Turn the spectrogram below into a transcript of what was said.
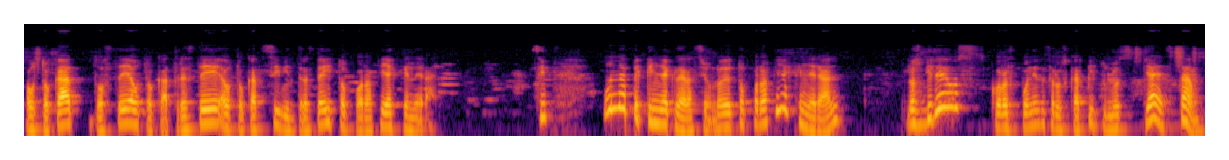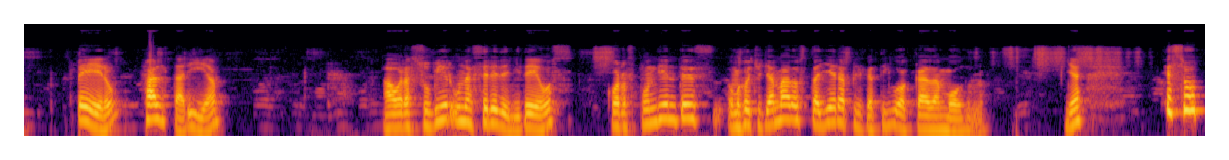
AutoCAD 2D, AutoCAD 3D, AutoCAD Civil 3D y topografía general. Una pequeña aclaración, lo de topografía general, los videos correspondientes a los capítulos ya están, pero faltaría ahora subir una serie de videos correspondientes, o mejor dicho, llamados taller aplicativo a cada módulo. ¿Ya? Eso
